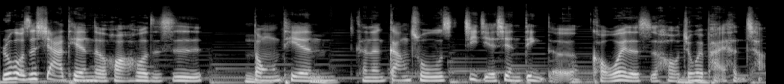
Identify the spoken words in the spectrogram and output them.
如果是夏天的话，或者是うん冬天，嗯可能刚出季节限定的口味的时候，就会排很长。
